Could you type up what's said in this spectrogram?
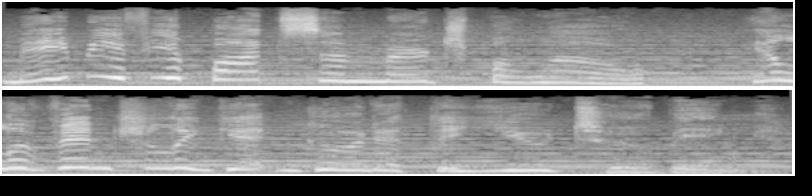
Maybe if you bought some merch below, he'll eventually get good at the YouTubing.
